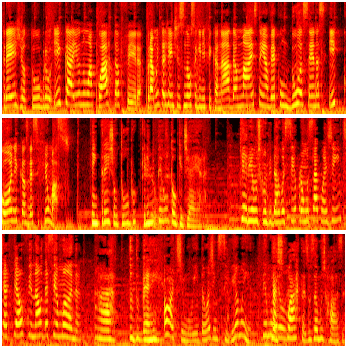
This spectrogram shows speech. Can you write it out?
3 de outubro, e caiu numa quarta-feira. Para muita gente isso não significa nada, mas tem a ver com duas cenas icônicas desse filmaço. Em 3 de outubro, ele me perguntou que dia era. Queremos convidar você para almoçar com a gente até o final da semana. Ah, tudo bem. Ótimo, então a gente se vê amanhã. Demorou. Nas quartas usamos rosa.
